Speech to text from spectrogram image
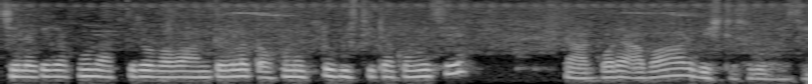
ছেলেকে যখন রাত্রির ওর বাবা আনতে গেলো, তখন একটু বৃষ্টিটা কমেছে, তারপরে আবার বৃষ্টি শুরু হয়েছে।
